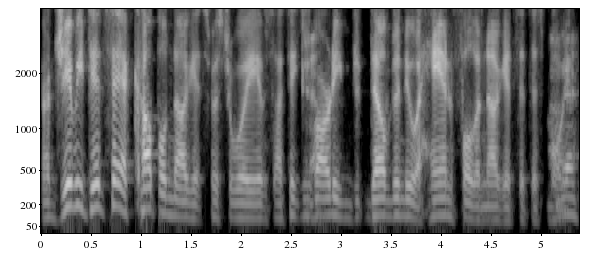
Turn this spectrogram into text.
Now, Jimmy did say a couple nuggets, Mr. Williams. I think you've Yeah. already delved into a handful of nuggets at this point. Okay.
